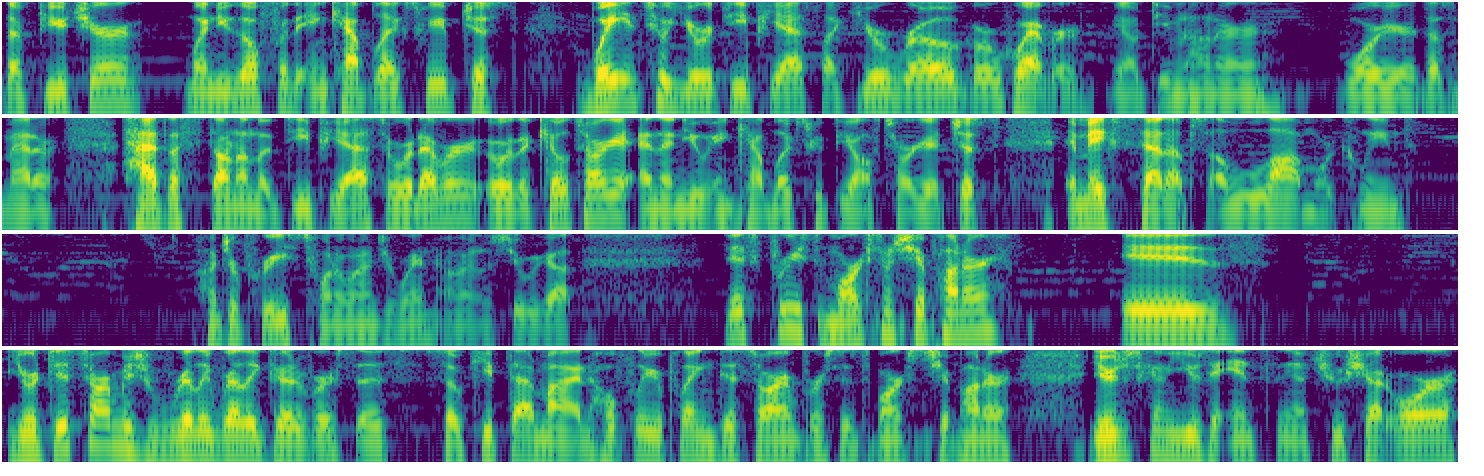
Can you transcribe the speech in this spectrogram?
the future, when you go for the in-cap leg sweep, just wait until your DPS, like your rogue or whoever, you know, Demon Hunter, warrior, it doesn't matter, has a stun on the DPS or whatever, or the kill target, and then you in-cap leg sweep the off target. Just, it makes setups a lot more clean. Hunter Priest, 2100 win. All right, let's see what we got. Disc Priest, Marksmanship Hunter is... Your disarm is really, really good versus so keep that in mind. Hopefully you're playing disarm versus marksmanship hunter. You're just going to use it instantly on true shot or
